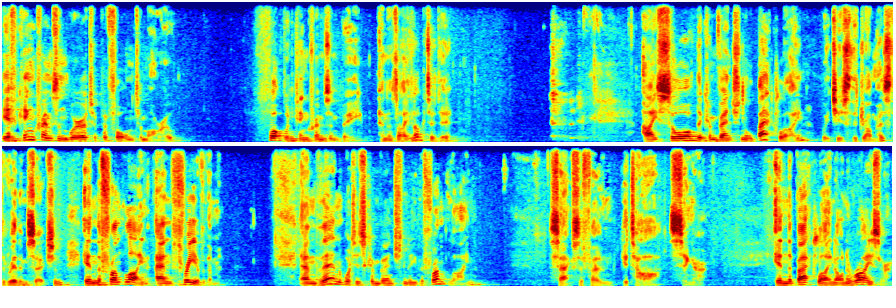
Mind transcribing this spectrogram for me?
If King Crimson were to perform tomorrow, what would King Crimson be? And as I looked at it, I saw the conventional back line, which is the drummers, the rhythm section, in the front line, and three of them. And then what is conventionally the front line, saxophone, guitar, singer, in the back line on a riser.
